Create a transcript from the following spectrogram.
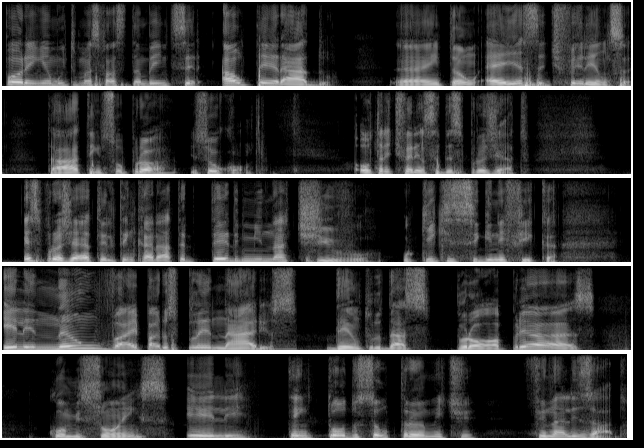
porém é muito mais fácil também de ser alterado. Né? Então é essa a diferença, tá? Tem seu pró e seu contra. Outra diferença desse projeto. Esse projeto ele tem caráter terminativo. O que, que isso significa? Ele não vai para os plenários dentro das próprias comissões, ele tem todo o seu trâmite finalizado.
